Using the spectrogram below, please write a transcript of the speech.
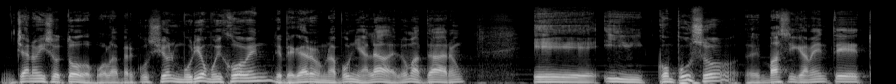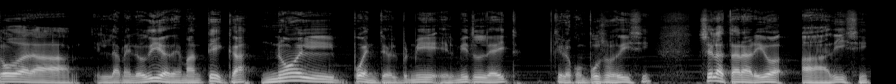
ya no hizo todo por la percusión, murió muy joven, le pegaron una puñalada lo mataron. Eh, y compuso básicamente toda la, melodía de Manteca, no el puente, el, el Middle Late, que lo compuso Dizzy, se la tarareó a Dizzy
